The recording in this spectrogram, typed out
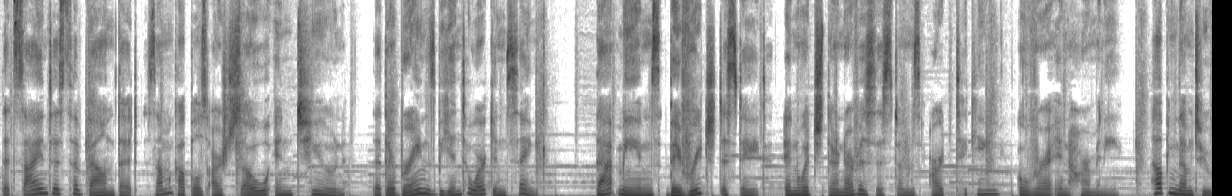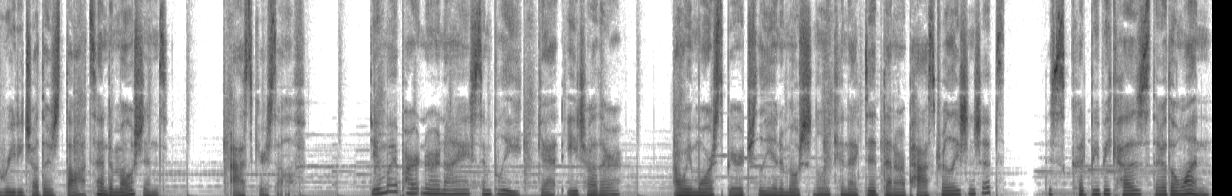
that scientists have found that some couples are so in tune that their brains begin to work in sync. That means they've reached a state in which their nervous systems are ticking over in harmony, helping them to read each other's thoughts and emotions. Ask yourself, do my partner and I simply get each other? Are we more spiritually and emotionally connected than our past relationships? This could be because they're the one.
